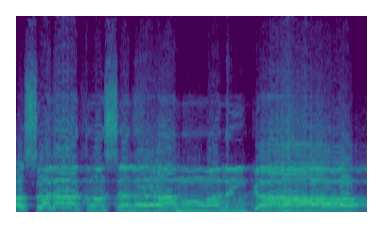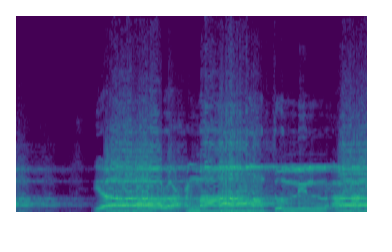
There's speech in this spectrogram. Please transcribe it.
الصلاة والسلام عليك يا رحمة للعالمين.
